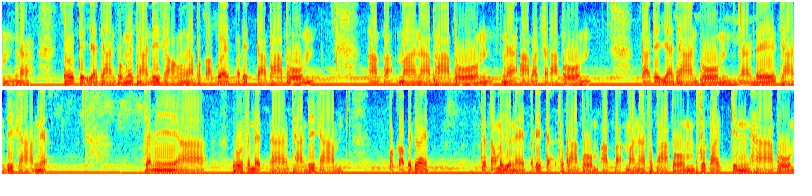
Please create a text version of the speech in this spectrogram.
มินะทุติยฌานภูมิหรือฌานที่สองนะประกอบด้วยปริตตาภาภูมิอปมานาภาภูมิ และอาภัสราภูมิตติยฌานภูมินะหรือฌานที่สามเนี่ยจะมีผู้สำเร็จฌานที่สามประกอบไปด้วย จะต้องมาอยู่ในปริตตสุภาภูมิอปมาณสุภาภูมิ สุภกินหาภูมิ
